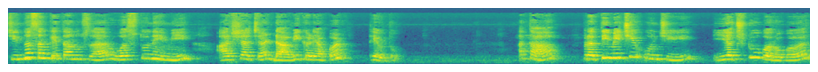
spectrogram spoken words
चिन्ह संकेतानुसार वस्तू नेहमी आरशाच्या डावीकडे आपण ठेवतो. आता प्रतिमेची उंची एच टू बरोबर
